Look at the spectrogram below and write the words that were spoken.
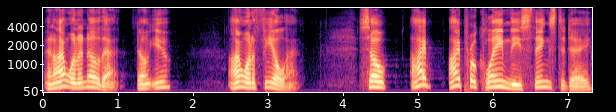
And I want to know that, don't you? I want to feel that. So I, I proclaim these things today,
